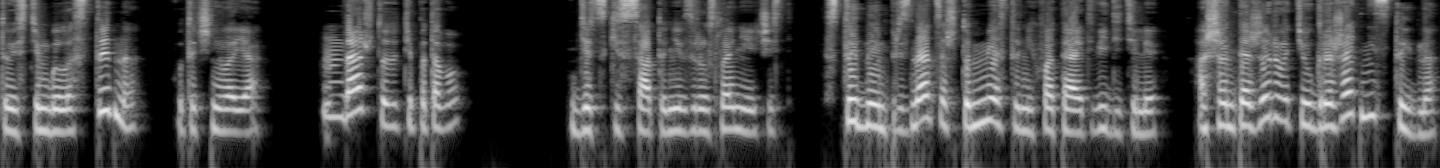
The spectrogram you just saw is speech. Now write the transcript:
То есть им было стыдно? уточнила я. Да, что-то типа того. Детский сад, а не взрослая нечисть. Стыдно им признаться, что места не хватает, видите ли. А шантажировать и угрожать не стыдно.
